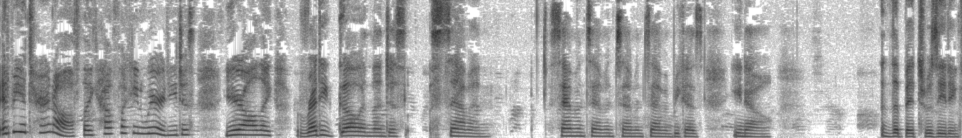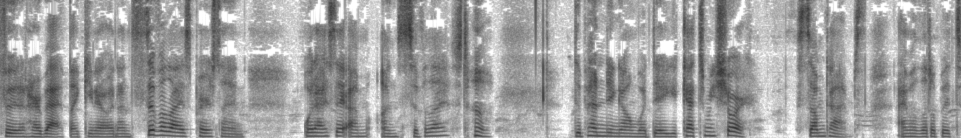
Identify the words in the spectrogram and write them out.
It'd be a turnoff. Like, how fucking weird. You just, you're all like ready to go and then just salmon. Salmon, salmon, salmon, salmon. Because, you know, the bitch was eating food in her bed. Like, you know, an uncivilized person. Would I say I'm uncivilized? Depending on what day you catch me, sure sometimes I'm a little bit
